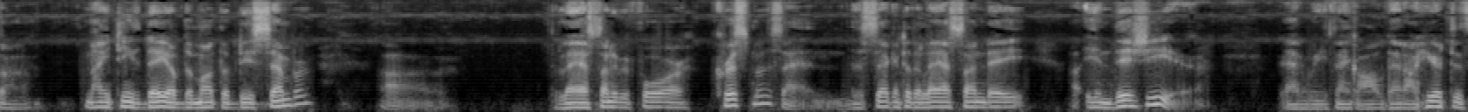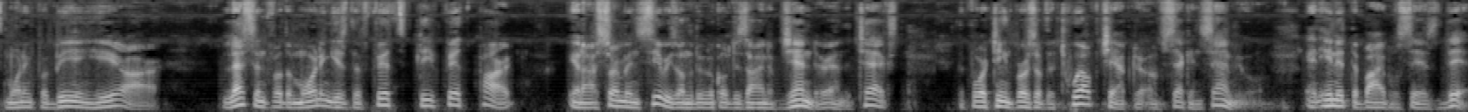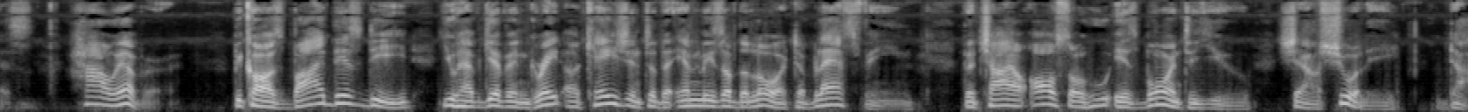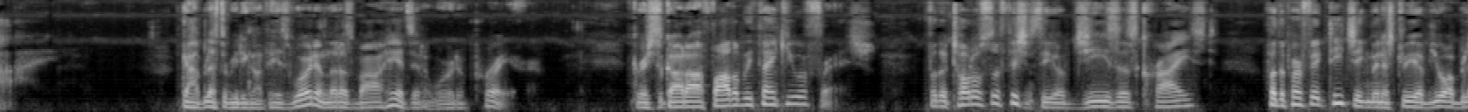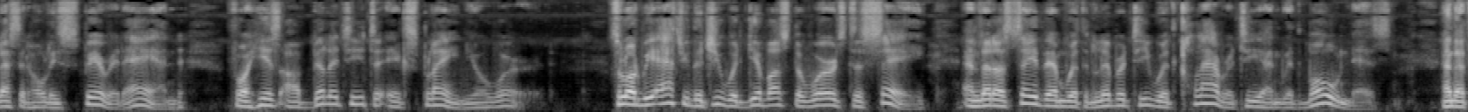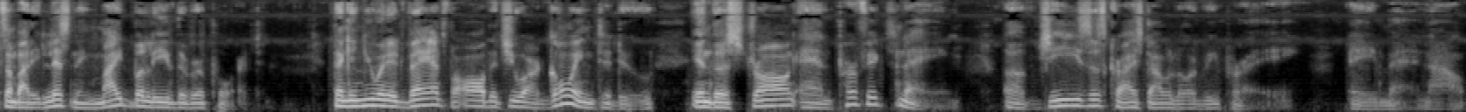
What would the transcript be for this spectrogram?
uh, 19th day of the month of December, uh, the last Sunday before Christmas, and the second to the last Sunday uh, in this year. And we thank all that are here this morning for being here. Our lesson for the morning is the 55th part in our sermon series on the biblical design of gender, and the text, the 14th verse of the 12th chapter of 2 Samuel. And in it, the Bible says this However, because by this deed you have given great occasion to the enemies of the Lord to blaspheme, the child also who is born to you shall surely die. God bless the reading of his word, and let us bow our heads in a word of prayer. Gracious God our Father, we thank you afresh for the total sufficiency of Jesus Christ, for the perfect teaching ministry of your blessed Holy Spirit, and for his ability to explain your word. So, Lord, we ask you that you would give us the words to say, and let us say them with liberty, with clarity, and with boldness, and that somebody listening might believe the report. Thanking you in advance for all that you are going to do in the strong and perfect name of Jesus Christ our Lord, we pray. Amen. Now,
